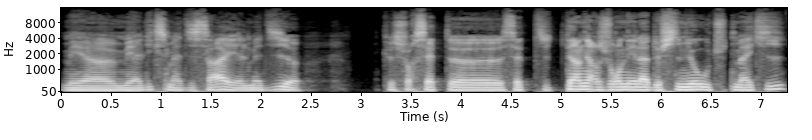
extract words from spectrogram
Mais euh, mais Alix m'a dit ça et elle m'a dit euh, que sur cette euh, cette dernière journée là de chimio où tu te maquilles,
